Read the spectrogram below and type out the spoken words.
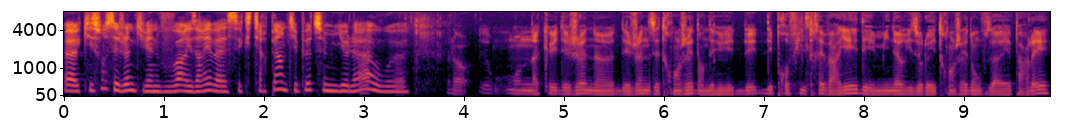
Euh, qui sont ces jeunes qui viennent vous voir? Ils arrivent à s'extirper un petit peu de ce milieu-là euh, Alors, on accueille des jeunes, étrangers dans des profils très variés, des mineurs isolés étrangers dont vous avez parlé.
